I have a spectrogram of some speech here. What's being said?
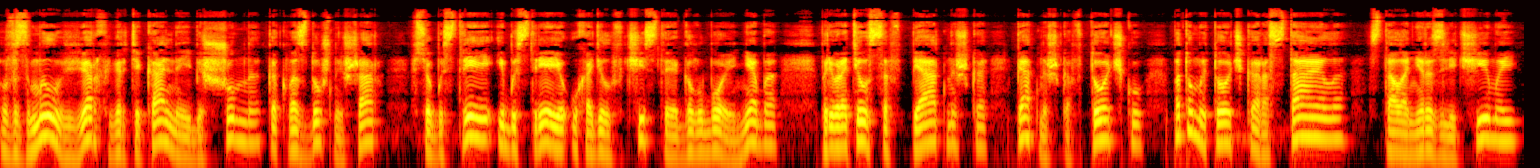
взмыл вверх вертикально и бесшумно, как воздушный шар, все быстрее и быстрее уходил в чистое голубое небо, превратился в пятнышко, пятнышко в точку, потом и точка растаяла, стала неразличимой,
